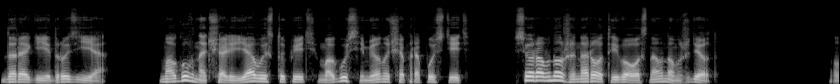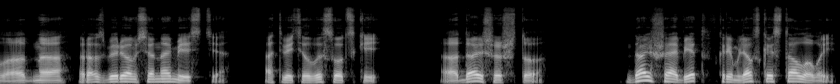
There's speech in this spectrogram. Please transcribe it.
дорогие друзья. Могу вначале я выступить, могу Семёныча пропустить. Все равно же народ его в основном ждет. «Ладно, разберемся на месте», — ответил Высоцкий. «А дальше что?» «Дальше обед в кремлевской столовой.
